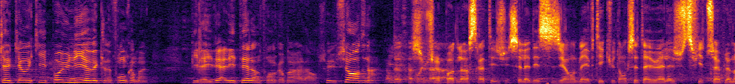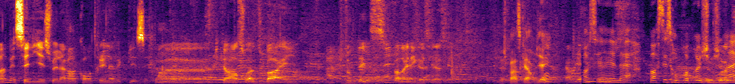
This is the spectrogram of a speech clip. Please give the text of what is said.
Quelqu'un qui n'est pas uni avec le Front commun, puis elle était dans le Front commun, alors c'est ordinaire. Je ne jugerai pas de leur stratégie. C'est la décision de la FTQ. Donc, c'est à eux à la justifier tout simplement. Mais c'est lié, je vais la rencontrer là, avec plaisir. Euh, Picard soit à Dubaï plutôt que d'être ici pendant les négociations? Je pense qu'elle revient. C'est elle à passer son propre jugement. Là?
